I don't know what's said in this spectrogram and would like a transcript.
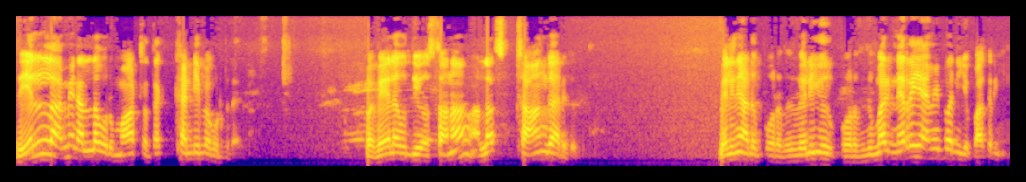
இது எல்லாமே நல்ல ஒரு மாற்றத்தை கண்டிப்பா கொடுக்குறாரு. இப்ப வேலை உத்தியோகஸ்தானம் நல்லா ஸ்ட்ராங்கா இருக்குது. வெளிநாடு போறது வெளியூர் போறது இது மாதிரி நிறைய அமைப்பை நீங்க பாக்குறீங்க.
